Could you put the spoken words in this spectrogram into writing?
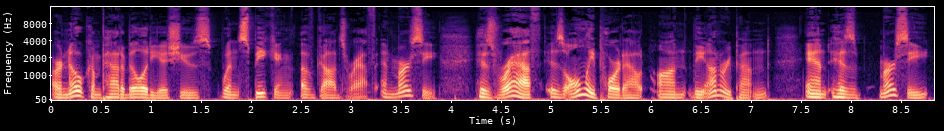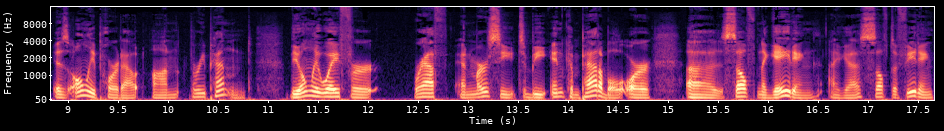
are no compatibility issues when speaking of God's wrath and mercy. His wrath is only poured out on the unrepentant, and His mercy is only poured out on the repentant. The only way for wrath and mercy to be incompatible or uh, self negating, I guess, self defeating,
